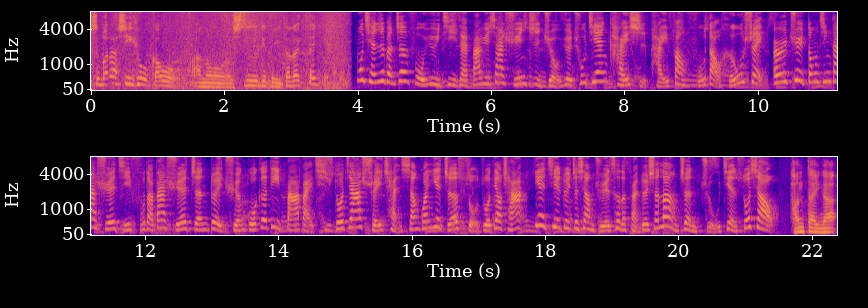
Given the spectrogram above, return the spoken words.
素晴らしい評価をあのし続けていただきたい目前，日本政府预计在八月下旬至九月初间开始排放福岛核污水。而据东京大学及福岛大学针对全国各地八百七十多家水产相关业者所做调查，业界对这项决策的反对声浪正逐渐缩小。反対が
